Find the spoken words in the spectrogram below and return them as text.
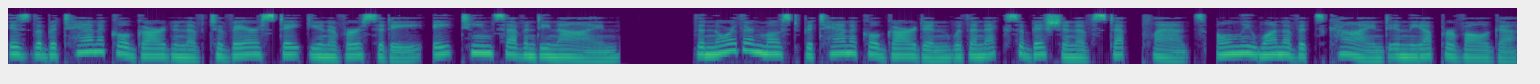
is the Botanical Garden of Tver State University, 1879. The northernmost botanical garden with an exhibition of steppe plants, only one of its kind in the Upper Volga.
